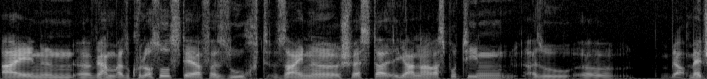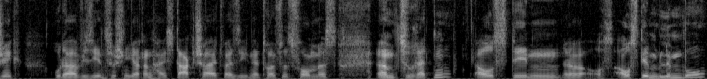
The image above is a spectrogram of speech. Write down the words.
einen, äh, wir haben also Kolossus, der versucht, seine Schwester Ilyana Rasputin, also äh, ja, Magic, oder wie sie inzwischen ja dann heißt Darkchild, weil sie in der Teufelsform ist, ähm, zu retten aus, den, äh, aus, aus dem Limbo.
